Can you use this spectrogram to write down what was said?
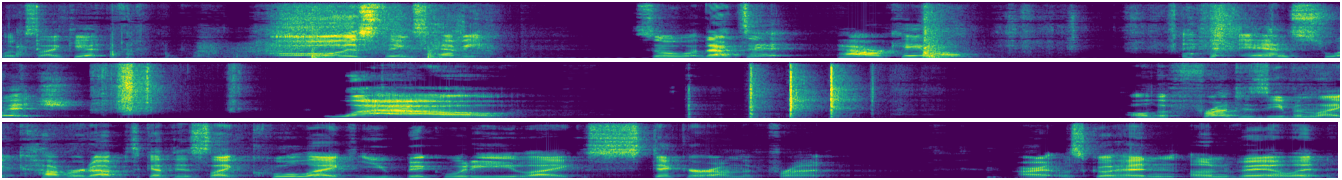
Looks like it. Oh, this thing's heavy. So that's it. Power cable and switch. Wow. Oh, the front is even like covered up. It's got this like cool like Ubiquiti like sticker on the front. All right, let's go ahead and unveil it.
